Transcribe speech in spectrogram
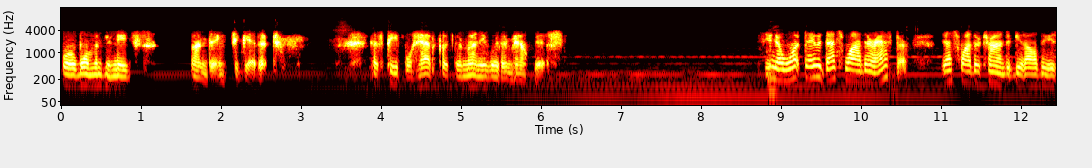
for a woman who needs funding to get it. Because people have put their money where their mouth is. You know what, David? That's why they're after. That's why they're trying to get all these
